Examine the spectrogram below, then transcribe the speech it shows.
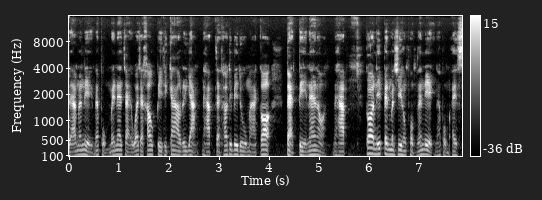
แล้วนั่นเองนะผมไม่แน่ใจว่าจะเข้าปีที่ 9 หรือยังนะครับแต่เท่าที่ไปดูมาก็ 8 ปีแน่นอนนะครับก็นี้เป็นบัญชีของผมนั่นเองนะผม IC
